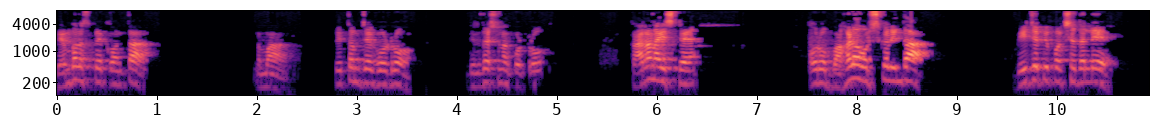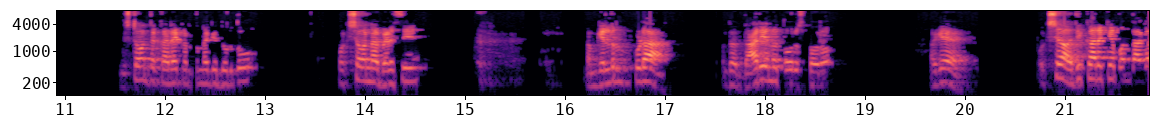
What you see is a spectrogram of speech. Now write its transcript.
ಬೆಂಬಲಿಸಬೇಕು ಅಂತ ನಮ್ಮ ಪ್ರೀತಮ್ ಜೇಗೌಡರು ನಿರ್ದೇಶನ ಕೊಟ್ಟರು ಕಾರಣ ಇಷ್ಟೇ, ಅವರು ಬಹಳ ವರ್ಷಗಳಿಂದ ಬಿ ಪಕ್ಷದಲ್ಲಿ ನಿಷ್ಠಾವಂತ ಕಾರ್ಯಕರ್ತನಾಗಿ ದುಡಿದು ಪಕ್ಷವನ್ನು ಬೆಳೆಸಿ ನಮಗೆಲ್ಲರಿಗೂ ಕೂಡ ಒಂದು ದಾರಿಯನ್ನು ತೋರಿಸ್ತವ್ರು. ಹಾಗೆ ಪಕ್ಷ ಅಧಿಕಾರಕ್ಕೆ ಬಂದಾಗ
